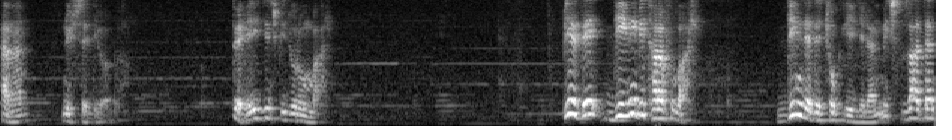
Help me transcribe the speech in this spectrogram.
hemen nüksediyordu. Böyle ilginç bir durum var. Bir de dini bir tarafı var. Dinle de çok ilgilenmiş. Zaten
